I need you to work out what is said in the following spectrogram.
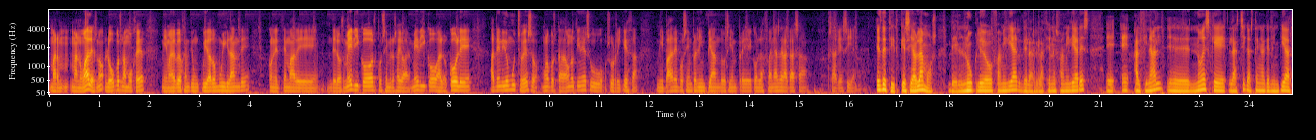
manuales, ¿no? Luego, pues la mujer, mi madre, por ejemplo, tiene un cuidado muy grande con el tema de, de los médicos, pues siempre nos ha llevado al médico, al cole, ha atendido mucho eso. Bueno, pues cada uno tiene su, su riqueza. Mi padre, pues siempre limpiando, siempre con las faenas de la casa. O sea que sí. ¿eh? Es decir, que si hablamos del núcleo familiar, de las relaciones familiares, eh, eh, al final eh, no es que las chicas tengan que limpiar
